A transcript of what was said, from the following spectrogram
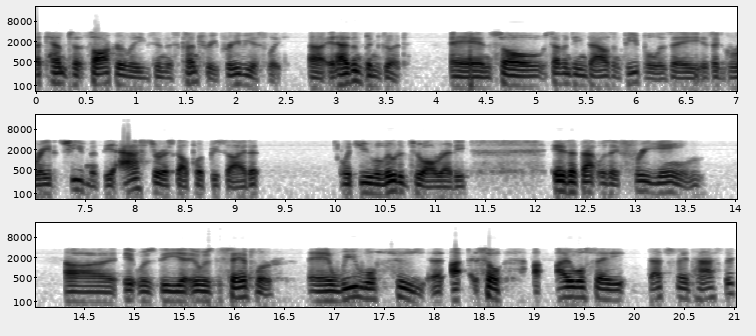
attempts at soccer leagues in this country previously. Uh, it hasn't been good. And so 17,000 people is a is a great achievement. The asterisk I'll put beside it, which you alluded to already, is that that was a free game. Uh, it was the it was the sampler, and we will see. Uh, I, so I- I will say that's fantastic.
